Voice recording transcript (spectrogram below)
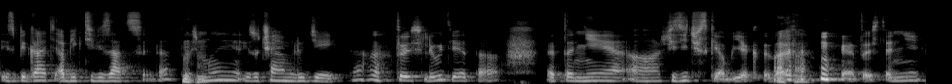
избегать объективизации, да. То mm-hmm. есть мы изучаем людей, да. То есть люди это это не э, физические объекты, да. Uh-huh. То есть они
